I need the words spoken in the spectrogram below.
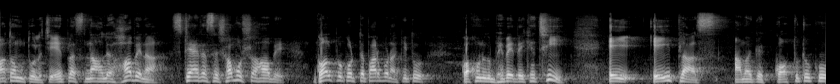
মাতম তুলেছি। এ প্লাস না হলে হবে না স্ট্যাটাসে সমস্যা হবে, গল্প করতে পারব না, কিন্তু কখনো ভেবে দেখেছি? এই এই প্লাস আমাকে কতটুকু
